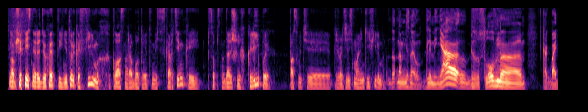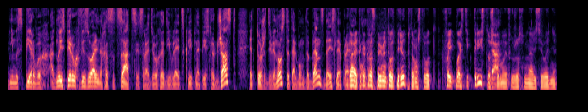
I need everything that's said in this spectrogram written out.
Но вообще песни Radiohead и не только в фильмах классно работают вместе с картинкой. Собственно, дальше их клипы по сути, превратились в маленькие фильмы. Нам, не знаю, для меня, безусловно, как бы одним из первых, одной из первых визуальных ассоциаций с Radiohead является клип на песню Just. Это тоже 90 это альбом The Bands, да, если я правильно Да, это как раз примерно тот период, потому что вот Fake Plastic 300, да. что мы уже вспоминали сегодня,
